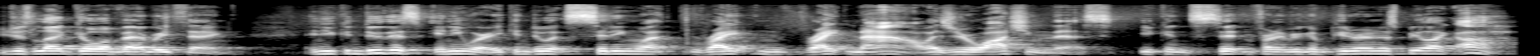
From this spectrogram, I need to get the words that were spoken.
you just let go of everything. And you can do this anywhere. You can do it sitting right right now as you're watching this. You can sit in front of your computer and just be like, ah,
